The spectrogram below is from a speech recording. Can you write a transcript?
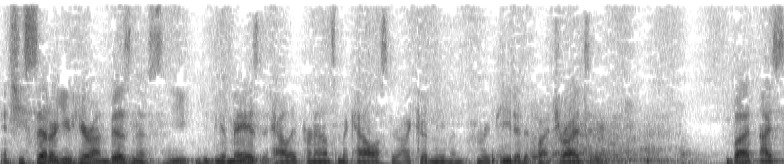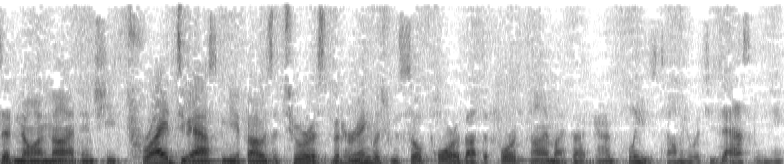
And she said, Are you here on business? You'd be amazed at how they pronounce Macallister. I couldn't even repeat it if I tried to. But I said, No, I'm not. And she tried to ask me if I was a tourist, but her English was so poor about the fourth time I thought, God, please tell me what she's asking me.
